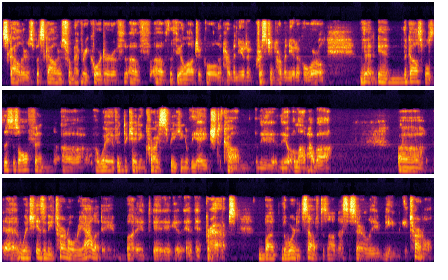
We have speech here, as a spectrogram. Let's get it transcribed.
scholars, but scholars from every quarter of, of of the theological and hermeneutic Christian hermeneutical world, that in the Gospels, this is often uh, a way of indicating Christ speaking of the age to come, the, the Olam Haba, uh, uh, which is an eternal reality, but it, it, it, it, perhaps, but the word itself does not necessarily mean eternal.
